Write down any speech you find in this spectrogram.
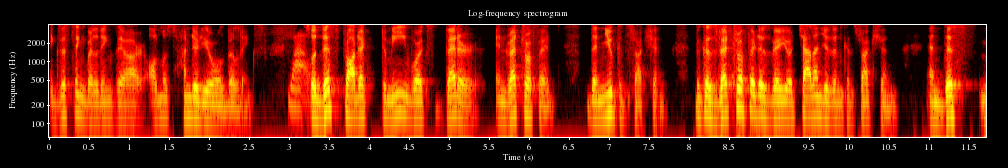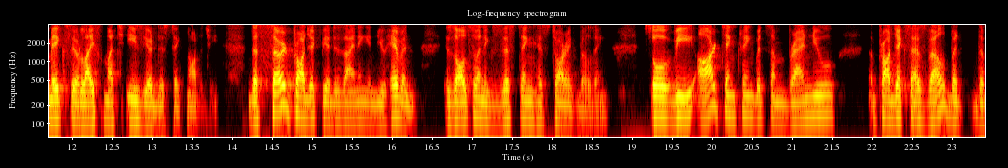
existing buildings, they are almost 100 year old buildings. wow. So this project to me works better in retrofit than new construction. Because retrofit is where your challenge is in construction. And this makes your life much easier, this technology. The third project we are designing in New Haven is also an existing historic building. So we are tinkering with some brand new projects as well, but the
